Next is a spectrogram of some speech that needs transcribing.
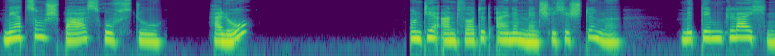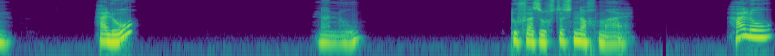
Mehr zum Spaß rufst du Hallo? Und dir antwortet eine menschliche Stimme mit dem gleichen Hallo? Nanu? Du versuchst es nochmal. Hallo?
